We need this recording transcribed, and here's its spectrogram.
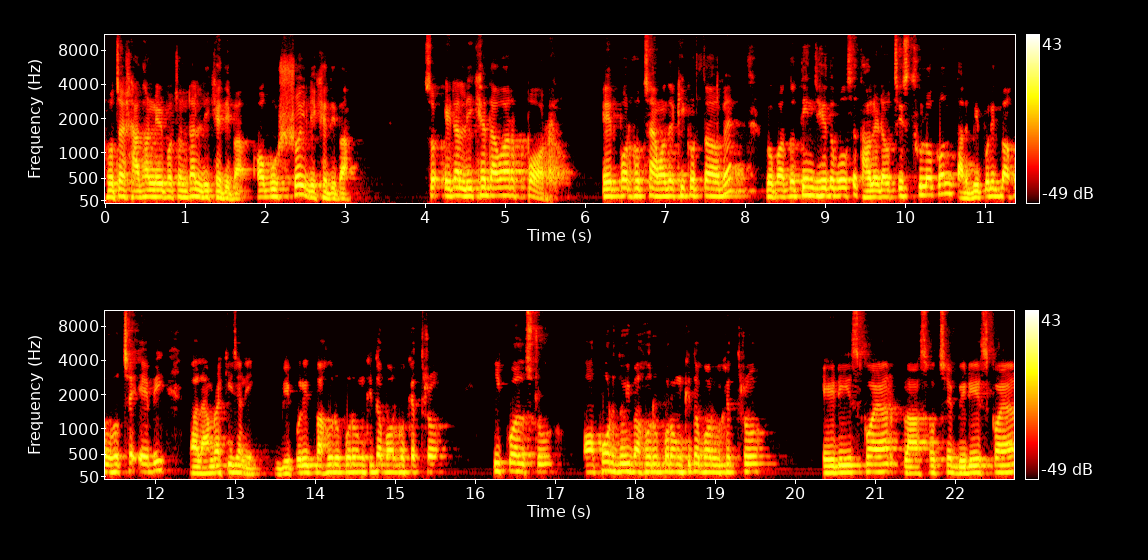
হচ্ছে সাধারণ নির্বাচনটা লিখে দিবা। অবশ্যই লিখে দিবা। সো এটা লিখে দেওয়ার পর এরপর হচ্ছে আমাদের কি করতে হবে? উপপাদ্য তিন যেহেতু বলছে, তাহলে এটা হচ্ছে স্থূলকোণ, তার বিপরীত বাহু হচ্ছে এ, বি। তাহলে আমরা কি জানি? বিপরীত বাহুর উপর অঙ্কিত বর্গক্ষেত্র ইকুয়ালস টু অপর দুই বাহুর উপর অঙ্কিত বর্গক্ষেত্র এডি স্কোয়ার প্লাস হচ্ছে বিডি স্কোয়ার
